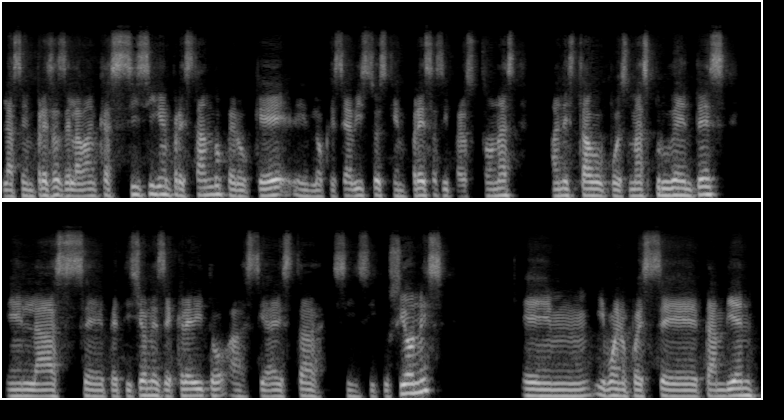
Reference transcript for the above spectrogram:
las empresas de la banca sí siguen prestando, pero que lo que se ha visto es que empresas y personas han estado pues más prudentes en las eh, peticiones de crédito hacia estas instituciones. Em, y bueno, pues eh, también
